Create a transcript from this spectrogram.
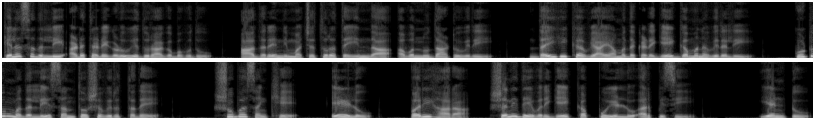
ಕೆಲಸದಲ್ಲಿ ಅಡೆತಡೆಗಳು ಎದುರಾಗಬಹುದು. ಆದರೆ ನಿಮ್ಮ ಚತುರತೆಯಿಂದ ಅವನ್ನು ದಾಟುವಿರಿ. ದೈಹಿಕ ವ್ಯಾಯಾಮದ ಕಡೆಗೆ ಗಮನವಿರಲಿ. ಕುಟುಂಬದಲ್ಲಿ ಸಂತೋಷವಿರುತ್ತದೆ. ಶುಭ ಸಂಖ್ಯೆ ಏಳು. ಪರಿಹಾರ. ಶನಿದೇವರಿಗೆ ಕಪ್ಪು ಎಳ್ಳು ಅರ್ಪಿಸಿ. ಎಂಟು.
